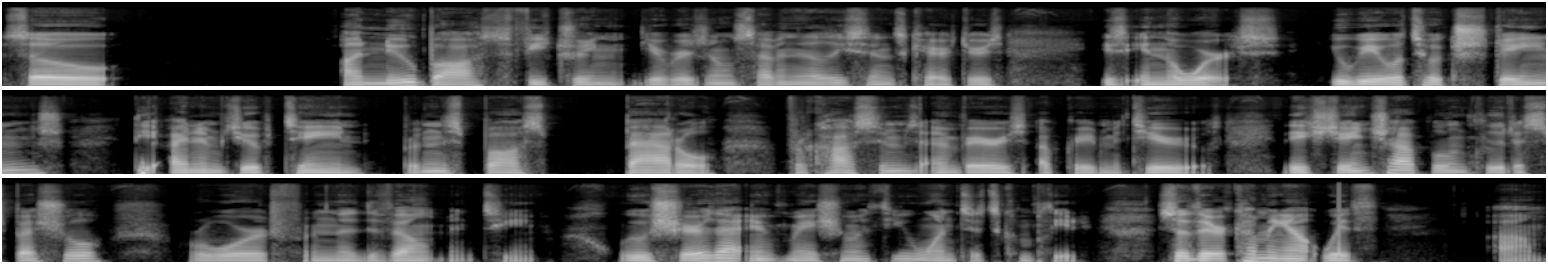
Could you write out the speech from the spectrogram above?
so, a new boss featuring the original Seven Deadly Sins characters is in the works. You'll be able to exchange the items you obtain from this boss battle for costumes and various upgrade materials. The exchange shop will include a special reward from the development team. We will share that information with you once it's completed. So they're coming out with um,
